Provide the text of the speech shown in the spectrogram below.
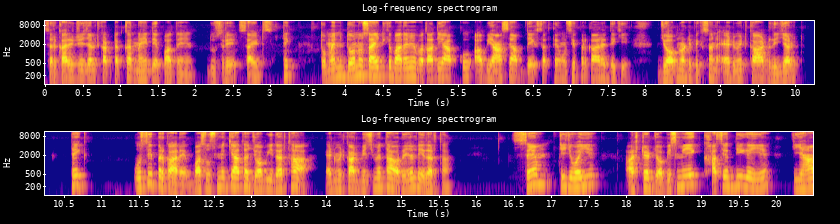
सरकारी रिज़ल्ट का टक्कर नहीं दे पाते हैं दूसरे साइट्स ठीक? तो मैंने दोनों साइट के बारे में बता दिया आपको। अब यहाँ से आप देख सकते हैं, उसी प्रकार है, देखिए job notification admit card result ठीक? उसी प्रकार है। बस उसमें क्या था? जॉब इधर था एडमिट कार्ड बीच में था और रिज़ल्ट इधर था। सेम चीज़ वही है स्टेट जॉब इसमें एक खासियत दी गई है कि यहाँ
